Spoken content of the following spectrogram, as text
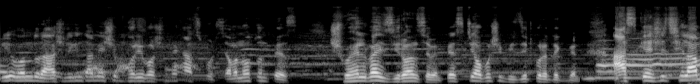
প্রিয় বন্ধুরা আসলে কিন্তু আমি এসব পরিবর্তনে কাজ করছি। আমার নতুন পেজ সোহেল ভাই জিরো ওয়ান সেভেন। পেজটি অবশ্যই ভিজিট করে দেখবেন। আজকে এসেছিলাম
